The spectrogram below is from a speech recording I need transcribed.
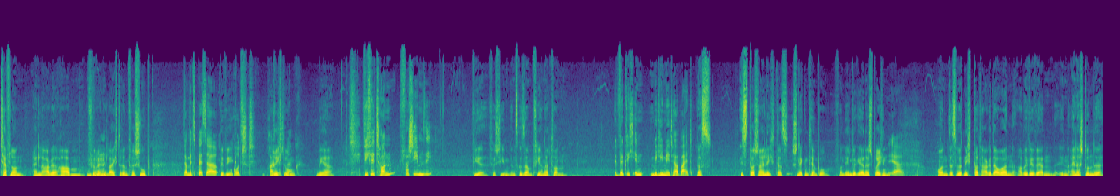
Teflon-Einlage haben für mhm. einen leichteren Verschub. Damit es besser bewegt. rutscht. Richtung ne? Meer. Wie viele Tonnen verschieben Sie? Wir verschieben insgesamt 400 Tonnen wirklich in Millimeterarbeit. Das ist wahrscheinlich das Schneckentempo, von dem wir gerne sprechen. Ja. Und das wird nicht ein paar Tage dauern, aber wir werden in einer Stunde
